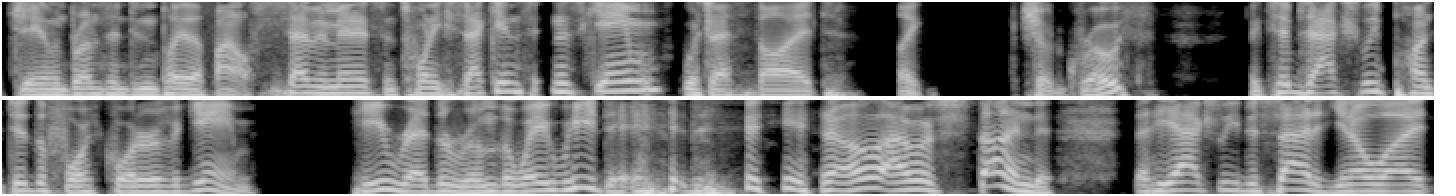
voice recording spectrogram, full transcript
Jalen Brunson didn't play the final seven minutes and 20 seconds in this game, which I thought like showed growth. Like Thibs actually punted the fourth quarter of the game. He read the room the way we did. you know, I was stunned that he actually decided, you know what?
